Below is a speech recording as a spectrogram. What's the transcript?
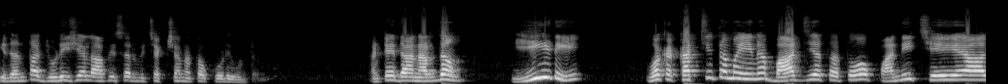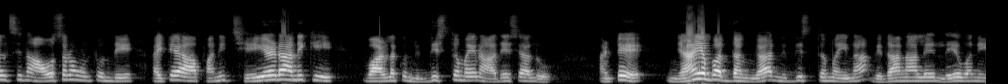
ఇదంతా జ్యుడిషియల్ ఆఫీసర్ విచక్షణతో కూడి ఉంటుంది. అంటే దాని అర్థం ఈడీ ఒక ఖచ్చితమైన బాధ్యతతో పని చేయాల్సిన అవసరం ఉంటుంది. అయితే ఆ పని చేయడానికి వాళ్ళకు నిర్దిష్టమైన ఆదేశాలు అంటే న్యాయబద్ధంగా నిర్దిష్టమైన విధానాలే లేవని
